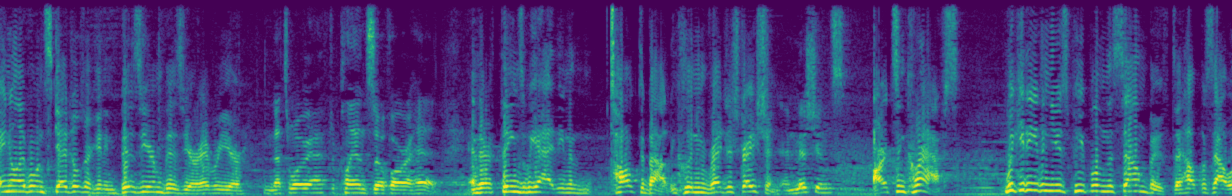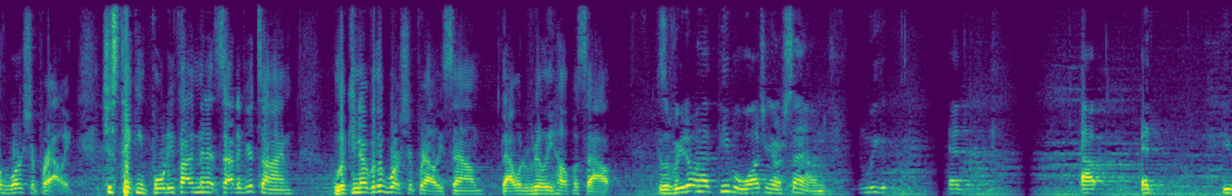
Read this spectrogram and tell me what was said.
Daniel, everyone's schedules are getting busier and busier every year. And that's why we have to plan so far ahead. And there are things we hadn't even talked about, including registration, And missions. arts and crafts. We could even use people in the sound booth to help us out with worship rally. Just taking 45 minutes out of your time, looking over the worship rally sound, that would really help us out. Because if we don't have people watching our sound, and we and uh, and you,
